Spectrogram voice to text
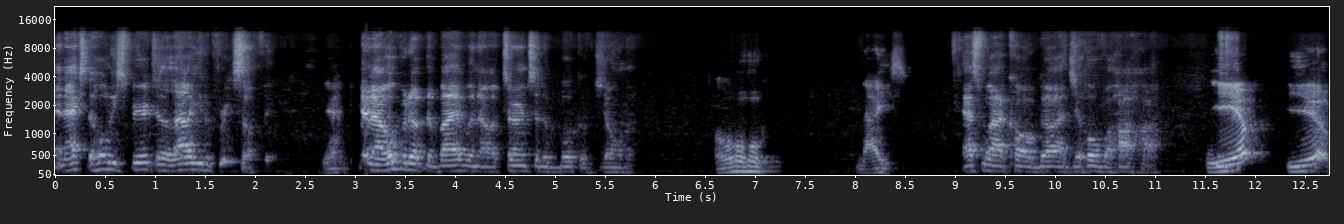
and ask the Holy Spirit to allow you to preach something. Yeah. And I opened up the Bible and I'll turn to the book of Jonah. Oh, nice. That's why I call God Jehovah Ha Ha. Yep. Yeah.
